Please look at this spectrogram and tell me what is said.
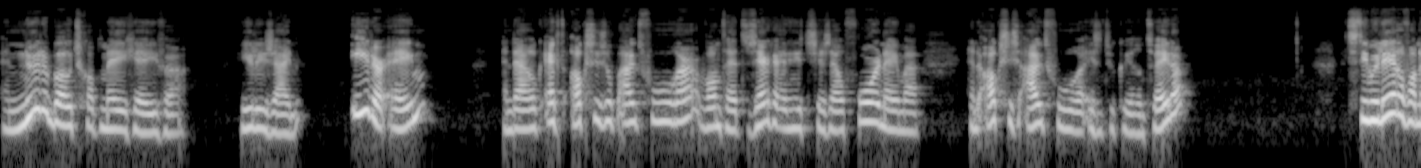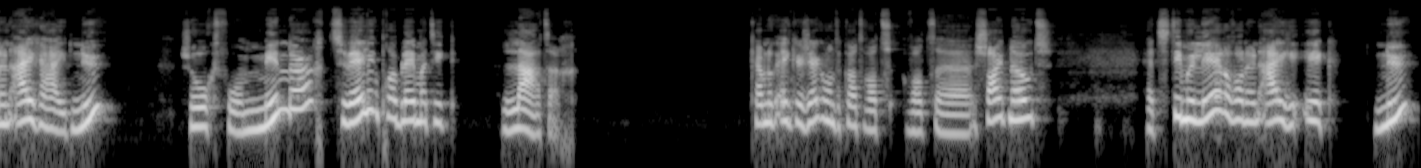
En nu de boodschap meegeven. Jullie zijn ieder één. En daar ook echt acties op uitvoeren. Want het zeggen en iets jezelf voornemen en de acties uitvoeren is natuurlijk weer een tweede. Het stimuleren van hun eigenheid nu zorgt voor minder tweelingproblematiek later. Ik ga hem nog één keer zeggen, want ik had wat, wat eh, side notes. Het stimuleren van hun eigen ik nu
